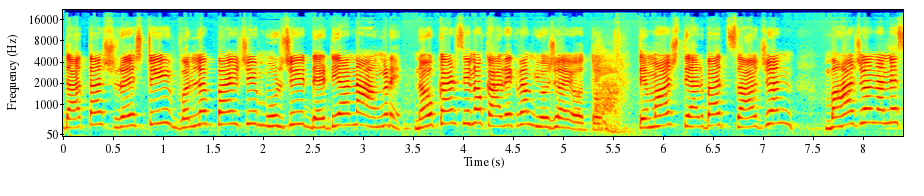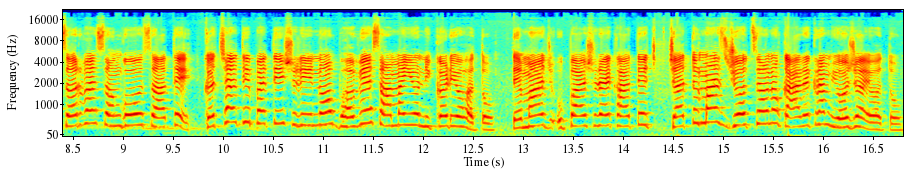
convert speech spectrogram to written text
દાતા શ્રેષ્ઠી વલ્લભભાઈજી મુરજી ડેઢિયાના આંગણે નવકારસીનો કાર્યક્રમ યોજાયો હતો. તેમજ ત્યારબાદ સાજન, મહાજન અને સર્વ સંઘો સાથે કચ્છાધિપતિ શ્રીનો ભવ્ય સામયો નીકળ્યો હતો. તેમજ ઉપાશ્રય ખાતે ચાતુર્માસ જ્યોત્સવનો કાર્યક્રમ યોજાયો હતો.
